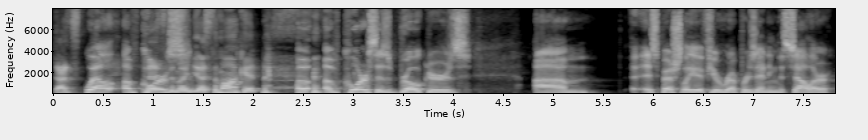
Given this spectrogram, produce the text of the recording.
that's well, that, of course, that's the, that's the market. uh, of course, as brokers, um, especially if you're representing the seller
